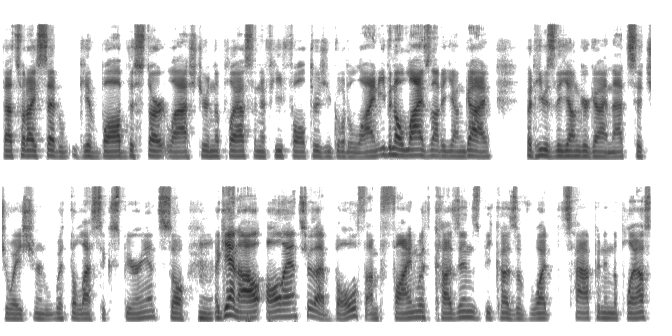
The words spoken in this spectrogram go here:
That's what I said. Give Bob the start last year in the playoffs, and if he falters, you go to Lyon. Even though Lyon's not a young guy, but he was the younger guy in that situation with the less experience. So hmm. again, I'll I'll answer that both. I'm fine with Cousins because of what's happened in the playoffs,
